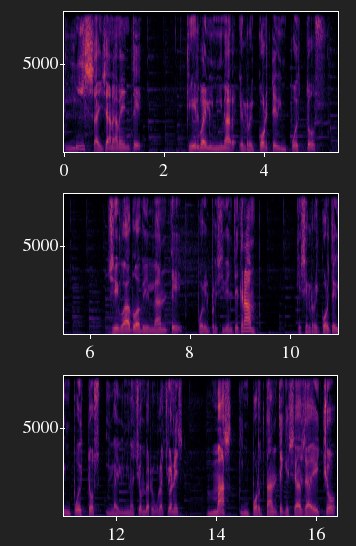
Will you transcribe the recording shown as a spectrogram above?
lisa y llanamente que él va a eliminar el recorte de impuestos llevado adelante por el presidente Trump, que es el recorte de impuestos y la eliminación de regulaciones más importante que se haya hecho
